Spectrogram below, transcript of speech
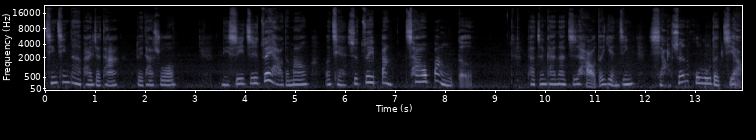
轻轻的拍着他，对他说：“你是一只最好的猫，而且是最棒、超棒的。”他睁开那只好的眼睛，小声呼噜的叫。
